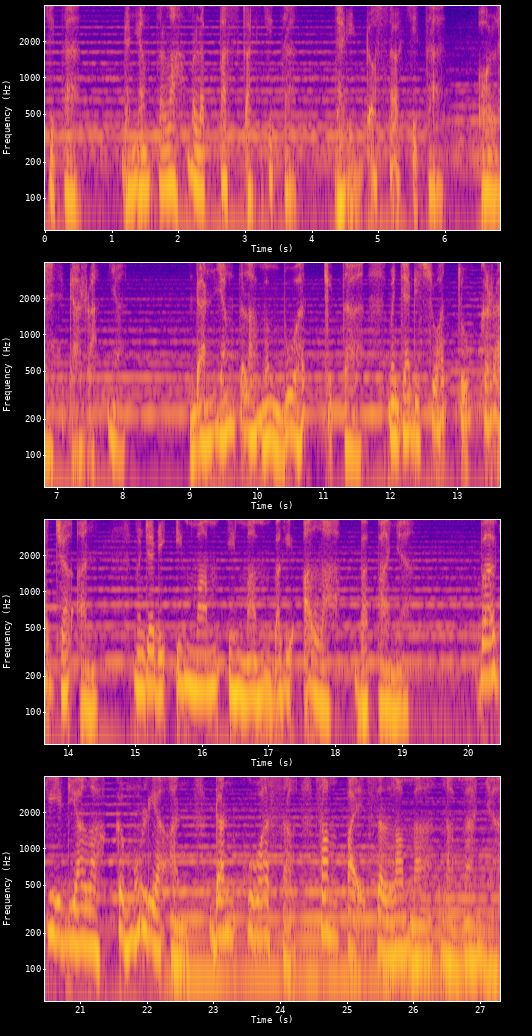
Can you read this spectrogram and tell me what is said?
kita dan yang telah melepaskan kita dari dosa kita oleh darahnya dan yang telah membuat kita menjadi suatu kerajaan menjadi imam-imam bagi Allah Bapanya. Bagi dialah kemuliaan dan kuasa sampai selama-lamanya.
